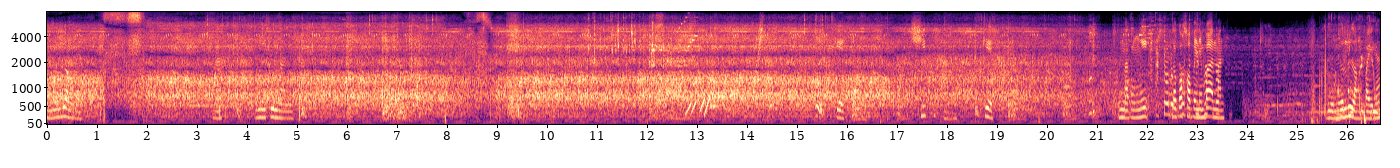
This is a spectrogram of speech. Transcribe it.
มเนื้อเรื่องไปนะอันนี้ขึ้นมาเล ชิปโอเคขึ้นมาตรงนี้ แล้วก็เข้าไปในบ้านมันโอเคดูเนื้อเรื่องไปนะ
